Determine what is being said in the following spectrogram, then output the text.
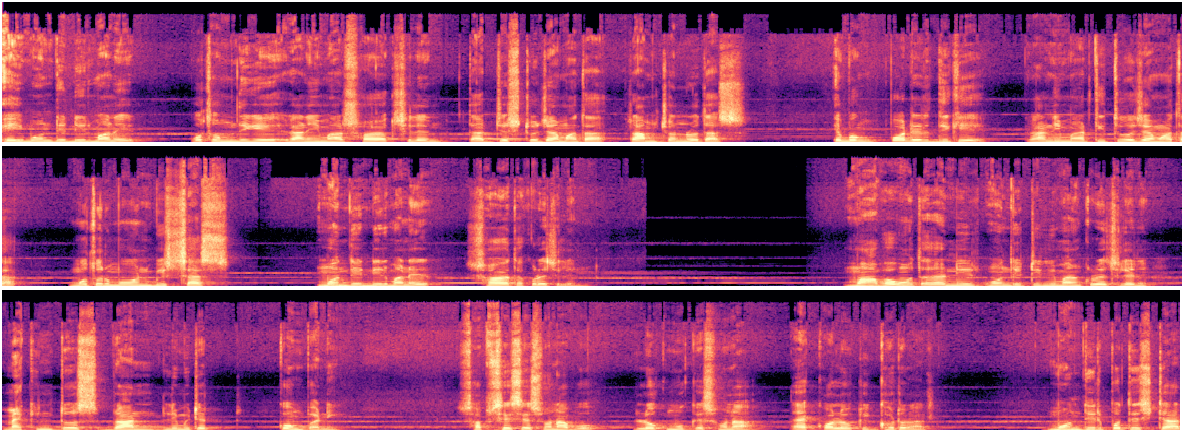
এই মন্দির নির্মাণে প্রথম দিকে রানীমার সহায়ক ছিলেন তার জ্যেষ্ঠ জামাতা রামচন্দ্র দাস এবং পরের দিকে রানীমার তৃতীয় জামাতা মথুরমোহন বিশ্বাস মন্দির নির্মাণের সহায়তা করেছিলেন। মা ভবতারিণীর মন্দিরটি নির্মাণ করেছিলেন ম্যাকিনটোস ব্রান্ড লিমিটেড কোম্পানি। সবশেষে শোনাবো, লোকমুখে শোনা এক অলৌকিক ঘটনার। মন্দির প্রতিষ্ঠার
